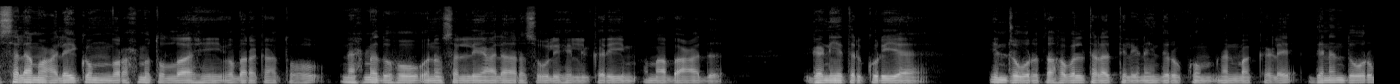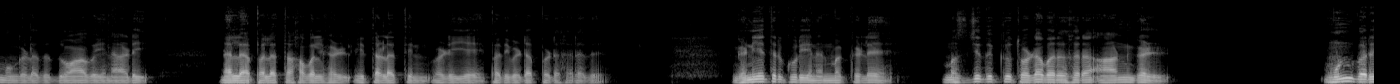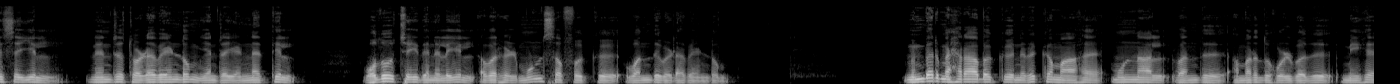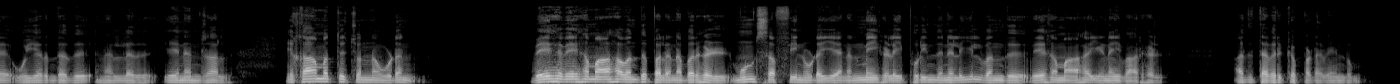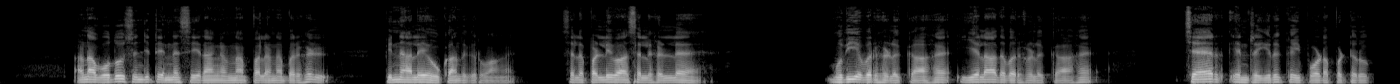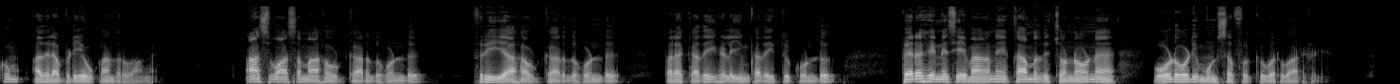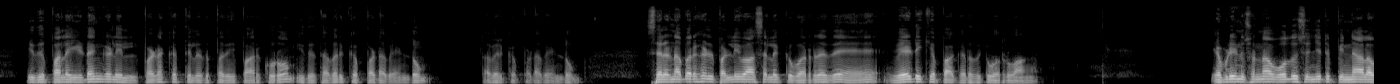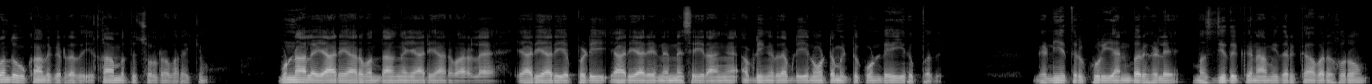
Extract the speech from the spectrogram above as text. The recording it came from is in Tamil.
السلام عليكم ورحمة الله وبركاته نحمده ونصلي على رسوله الكريم أما بعد கண்ணியத்திற்குரிய இன்று ஒரு தகவல் தளத்தில் இணைந்திருக்கும் நன்மக்களே தினந்தோறும் உங்களது துவாவை நாடி நல்ல பல தகவல்கள் இத்தளத்தின் வழியே பதிவிடப்படுகிறது கண்ணியத்திற்குரிய நன்மக்களே மஸ்ஜிதுக்கு தொழ வருகிற ஆண்கள் முன் வரிசையில் நின்று தொழ வேண்டும் என்ற எண்ணத்தில் ஒது செய்த நிலையில் அவர்கள் முன் சஃபுக்கு வந்துவிட வேண்டும். மிம்பர் மெஹராபுக்கு நெருக்கமாக முன்னால் வந்து அமர்ந்து கொள்வது மிக உயர்ந்தது நல்லது. ஏனென்றால் இகாமத்து சொன்னவுடன் வேக வேகமாக வந்து பல நபர்கள் முன் சஃபினுடைய நன்மைகளை புரிந்த நிலையில் வந்து வேகமாக இணைவார்கள். அது தவிர்க்கப்பட வேண்டும். ஆனால் உதவு செஞ்சுட்டு என்ன செய்கிறாங்கன்னா பல நபர்கள் பின்னாலே உட்காந்துக்கிடுவாங்க சில பள்ளிவாசல்களில் முதியவர்களுக்காக இயலாதவர்களுக்காக சேர் என்ற இருக்கை போடப்பட்டிருக்கும். அதில் அப்படியே உட்காந்துருவாங்க ஆசுவாசமாக உட்கார்ந்து கொண்டு ஃப்ரீயாக உட்கார்ந்து கொண்டு பல கதைகளையும் கதைத்து கொண்டு பிறகு என்ன செய்வாங்கன்னு எக்காமது சொன்னோன்னே ஓடோடி முன்சஃபுக்கு வருவார்கள். இது பல இடங்களில் பழக்கத்தில் இருப்பதை பார்க்கிறோம். இது தவிர்க்கப்பட வேண்டும். தவிர்க்கப்பட வேண்டும். சில நபர்கள் பள்ளிவாசலுக்கு வர்றதே வேடிக்கை பார்க்கறதுக்கு வருவாங்க. எப்படின்னு சொன்னால் ஒது செஞ்சுட்டு பின்னால் வந்து உட்காந்துக்கிறது இக்காமத்து சொல்கிற வரைக்கும். முன்னால் யார் யார் வந்தாங்க யார் யார் வரலை யார் யார் எப்படி யார் யார் என்னென்ன செய்கிறாங்க அப்படிங்கிறத அப்படியே நோட்டமிட்டு கொண்டே இருப்பது. கண்ணியத்திற்குரிய அன்பர்களே மஸ்ஜிதுக்கு நாம் இதற்காக வருகிறோம்.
